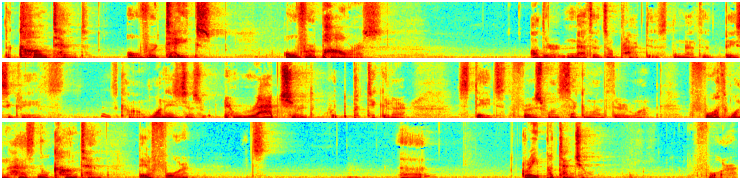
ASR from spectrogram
the content overtakes, overpowers other methods of practice. The method basically is, is called, one is just enraptured with particular states. The first one, second one, third one. Fourth one has no content. Therefore, it's uh, great potential for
